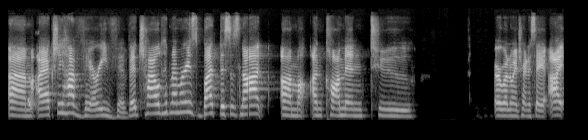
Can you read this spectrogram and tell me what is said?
Um, I actually have very vivid childhood memories, but this is not um uncommon to or what am I trying to say? I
